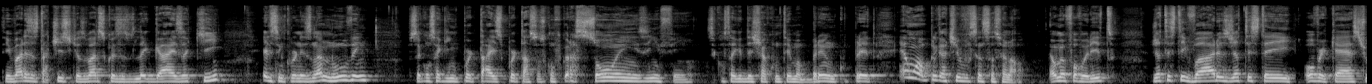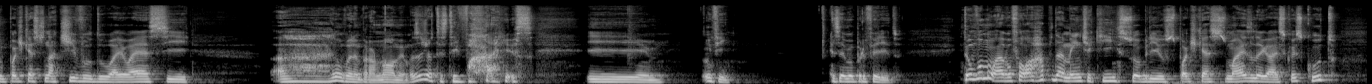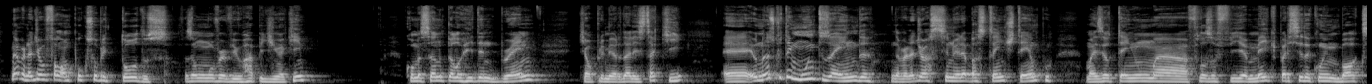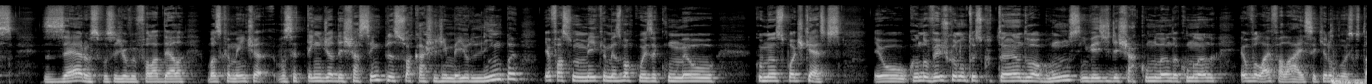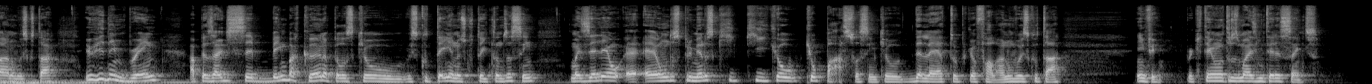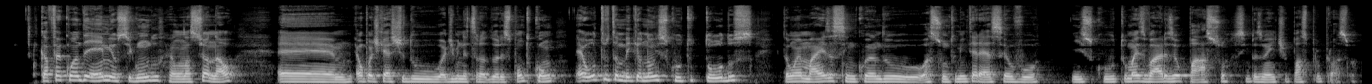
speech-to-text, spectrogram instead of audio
Tem várias estatísticas, várias coisas legais aqui. Ele sincroniza na nuvem, você consegue importar e exportar suas configurações, enfim. Você consegue deixar com tema branco, preto. É um aplicativo sensacional. É o meu favorito. Já testei vários, já testei Overcast, o podcast nativo do iOS. Ah, não vou lembrar o nome, mas eu já testei vários. E. Enfim, esse é meu preferido. Então vamos lá, eu vou falar rapidamente aqui sobre os podcasts mais legais que eu escuto. Na verdade, eu vou falar um pouco sobre todos, fazer um overview rapidinho aqui. Começando pelo Hidden Brain, que é o primeiro da lista aqui. É, eu não escutei muitos ainda, na verdade eu assino ele há bastante tempo, mas eu tenho uma filosofia meio que parecida com o Inbox Zero, se você já ouviu falar dela. Basicamente, você tende a deixar sempre a sua caixa de e-mail limpa, e eu faço meio que a mesma coisa com meu com meus podcasts. Eu, quando eu vejo que eu não tô escutando alguns, em vez de deixar acumulando, acumulando, eu vou lá e falo, ah, esse aqui eu não vou escutar, não vou escutar. E o Hidden Brain, apesar de ser bem bacana pelos que eu escutei, eu não escutei tantos assim, mas ele é, é, é um dos primeiros que, que, que, eu, que eu passo, assim, que eu deleto, porque eu falo, ah, não vou escutar. Enfim, porque tem outros mais interessantes. Café com ADM, o segundo, é um nacional. É, é um podcast do administradores.com. É outro também que eu não escuto todos, então é mais assim, quando o assunto me interessa, eu vou e escuto, mas vários eu passo, simplesmente eu passo pro próximo.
